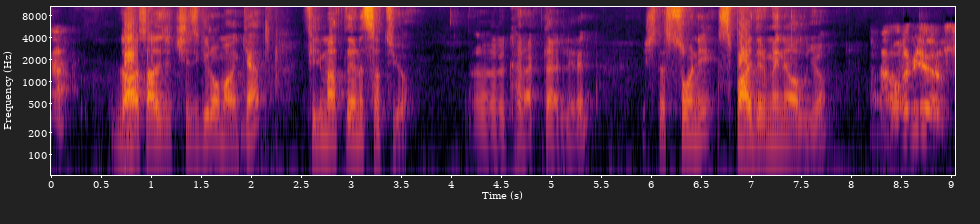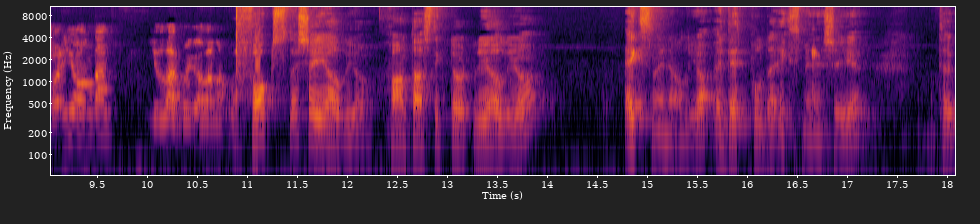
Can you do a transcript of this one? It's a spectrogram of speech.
Ha. daha sadece çizgi romanken film haklarını satıyor e, karakterlerin. İşte Sony Spider-Man'i alıyor. Ha, onu biliyorum. Sony'yi ondan yıllar boyu alamadılar. Fox da şeyi alıyor. Fantastic Dörtlü'yü alıyor. X-Men'i alıyor. E Deadpool da X-Men'in şeyi. tabii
